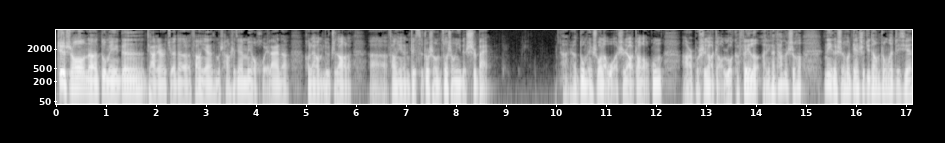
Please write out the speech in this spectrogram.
这个时候呢，杜梅跟贾玲觉得方言怎么长时间没有回来呢？后来我们就知道了，呃，方言这次做生做生意的失败。啊，然后杜梅说了，我是要找老公，而不是要找洛克菲勒啊！你看他们时候，那个时候电视剧当中的这些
